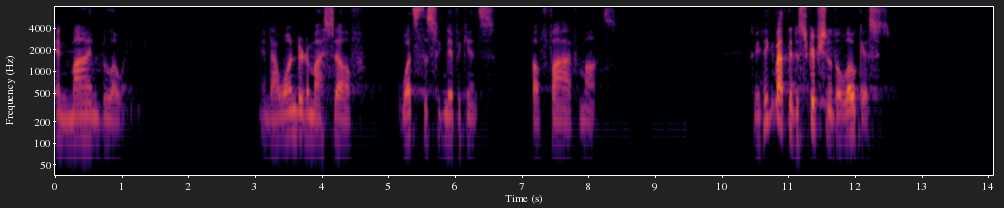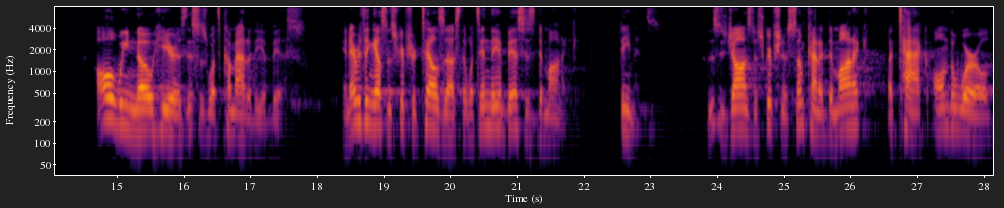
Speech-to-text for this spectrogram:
and mind blowing. And I wonder to myself, what's the significance of five months? So when you think about the description of the locust, all we know here is this is what's come out of the abyss. And everything else in Scripture tells us that what's in the abyss is demonic, demons. This is John's description of some kind of demonic attack on the world,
